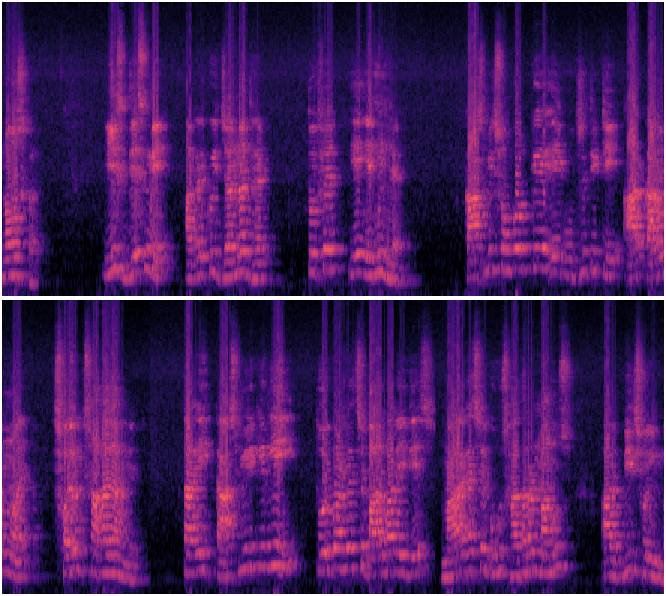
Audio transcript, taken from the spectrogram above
नमस्कार इस देश में अगर कोई जन्नत है तो फिर ये यही है কাশ্মীর সম্পর্কে এই উদ্ধৃতিটি আর কারণ নয় স্বয়ং শাহজাহানের তাই এই কাশ্মীরকে নিয়েই তোলপাড় হয়েছে বারবার এই দেশ মারা গেছে বহু সাধারণ মানুষ আর বীর সৈন্য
